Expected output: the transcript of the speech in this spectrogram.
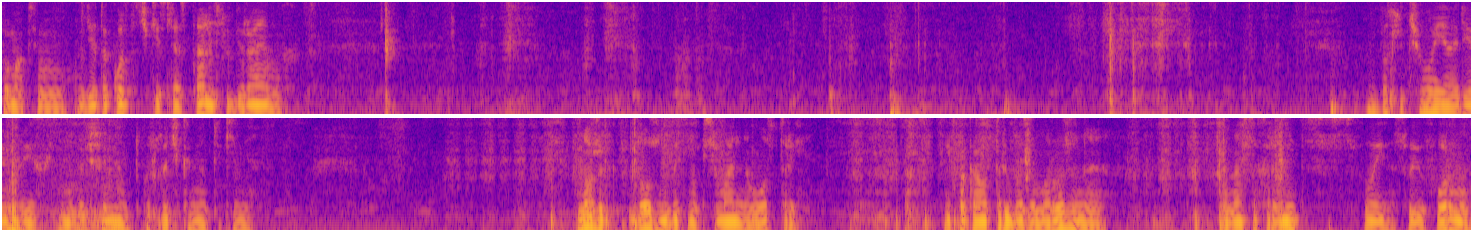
По максимуму. Где-то косточки, если остались, убираем их. После чего я режу их небольшими вот кусочками вот такими. Ножик должен быть максимально острый. И пока вот рыба замороженная, она сохранит свой, свою форму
